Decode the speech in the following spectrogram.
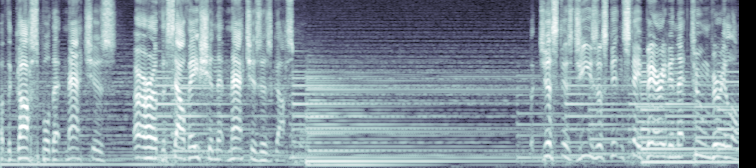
of the gospel that matches, or of the salvation that matches his gospel. But just as Jesus didn't stay buried in that tomb very long,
